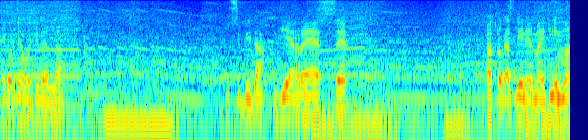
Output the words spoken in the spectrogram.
ricordiamoci della possibilità di RS. Tra l'altro Gasly nel My Team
